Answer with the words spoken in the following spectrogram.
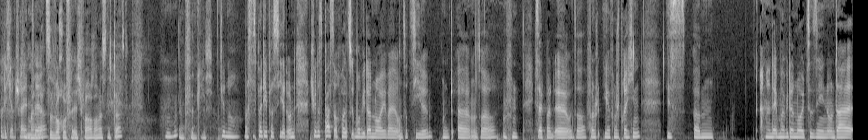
Und ich wie anscheinend meine sehr. letzte Woche für mich war, war es nicht das? Mhm. Empfindlich. Genau. Was ist bei dir passiert? Und ich finde, es passt auch voll zu immer wieder neu, weil unser Ziel und äh, unser, wie sagt man, äh, unser Vers Eheversprechen ist, ähm, einander immer wieder neu zu sehen. Und da,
